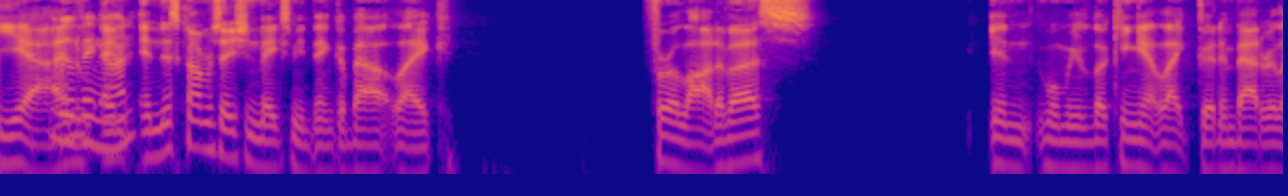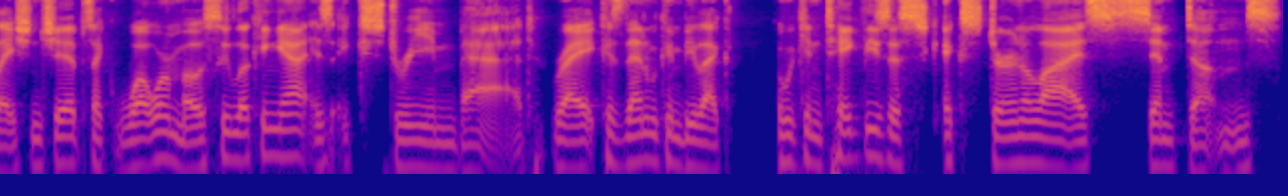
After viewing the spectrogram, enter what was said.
yeah. and- Moving and, on. And, this conversation makes me think about like, for a lot of us, in when we're looking at like good and bad relationships, like what we're mostly looking at is extreme bad, right? Because then we can be like, we can take these as externalized symptoms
